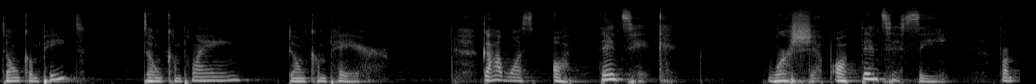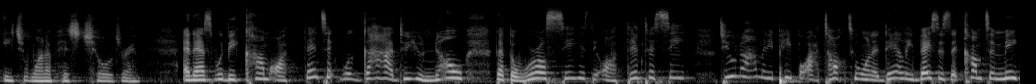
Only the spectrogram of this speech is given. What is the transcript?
Don't compete, don't complain, don't compare. God wants authentic worship, authenticity from each one of his children. And as we become authentic with God, do you know that the world sees the authenticity? Do you know how many people I talk to on a daily basis that come to me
